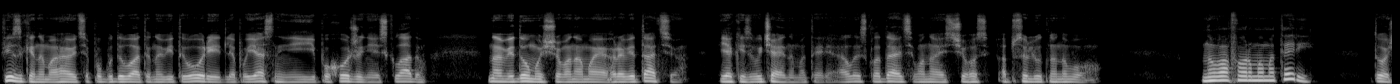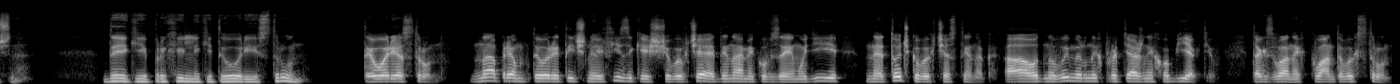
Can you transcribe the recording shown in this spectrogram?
Фізики намагаються побудувати нові теорії для пояснення її походження і складу. Нам відомо, що вона має гравітацію, як і звичайна матерія, але складається вона із чогось абсолютно нового. Нова форма матерії? Точно. Деякі прихильники теорії струн. Теорія струн напрям теоретичної фізики, що вивчає динаміку взаємодії не точкових частинок, а одновимірних протяжних об'єктів, так званих квантових струн.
